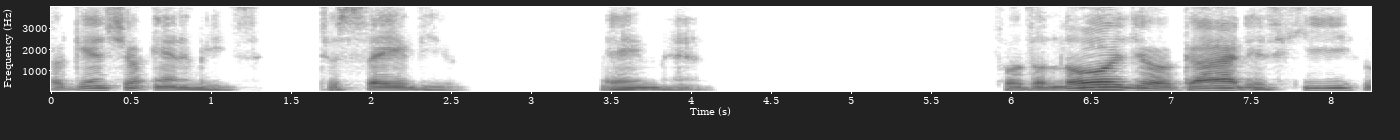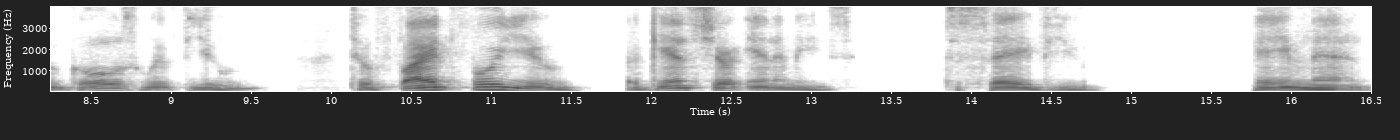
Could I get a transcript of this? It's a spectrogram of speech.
against your enemies, to save you. Amen. For the Lord your God is he who goes with you to fight for you against your enemies, to save you. Amen.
